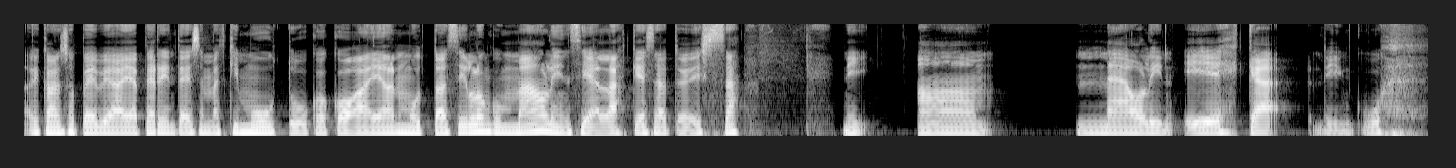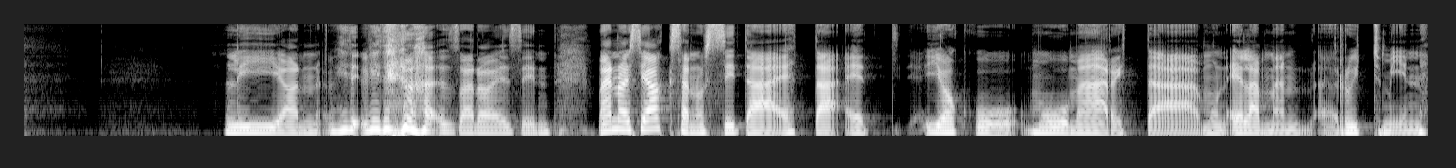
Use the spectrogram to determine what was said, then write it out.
aikaan sopivia ja perinteisemmätkin muuttuu koko ajan, mutta silloin kun mä olin siellä kesätöissä, niin um, mä olin ehkä niin kuin, liian, miten mä sanoisin, mä en olisi jaksanut sitä, että, että joku muu määrittää mun elämän rytmin.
